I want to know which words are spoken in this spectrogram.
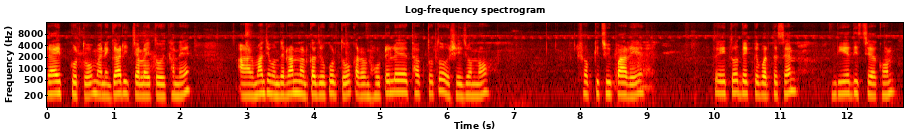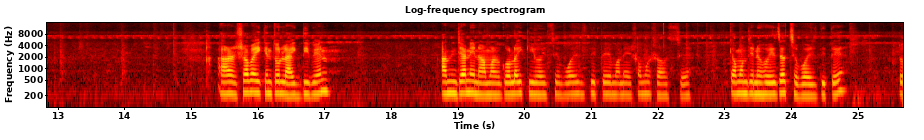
ড্রাইভ করতো মানে গাড়ি চালাইতো ওইখানে। আর মাঝে মধ্যে রান্নার কাজও করতো, কারণ হোটেলে থাকতো তো, সেই জন্য সব কিছুই পারে। তো এই তো দেখতে পারতেছেন, দিয়ে দিচ্ছে এখন। আর সবাই কিন্তু লাইক দিবেন। আমি জানি না আমার গলায় কি হয়েছে বয়স দিতে মানে সমস্যা হচ্ছে। কেমন যেন হয়ে যাচ্ছে বয়স দিতে। তো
